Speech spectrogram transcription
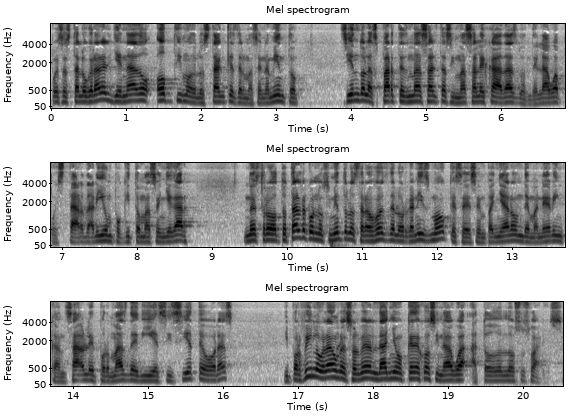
pues hasta lograr el llenado óptimo de los tanques de almacenamiento, siendo las partes más altas y más alejadas donde el agua pues tardaría un poquito más en llegar. Nuestro total reconocimiento a los trabajadores del organismo que se desempeñaron de manera incansable por más de 17 horas y por fin lograron resolver el daño que dejó sin agua a todos los usuarios.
